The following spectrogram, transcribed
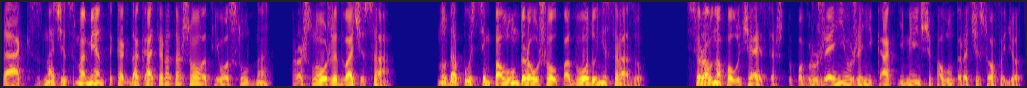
Так, значит, с момента, когда катер отошел от его судна, прошло уже два часа. Ну, допустим, Полундера ушел под воду не сразу. Все равно получается, что погружение уже никак не меньше полутора часов идет.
